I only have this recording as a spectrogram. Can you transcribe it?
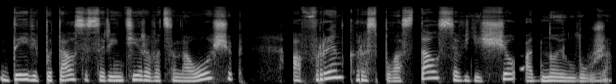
Дэви пытался сориентироваться на ощупь, а Фрэнк распластался в еще одной луже.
